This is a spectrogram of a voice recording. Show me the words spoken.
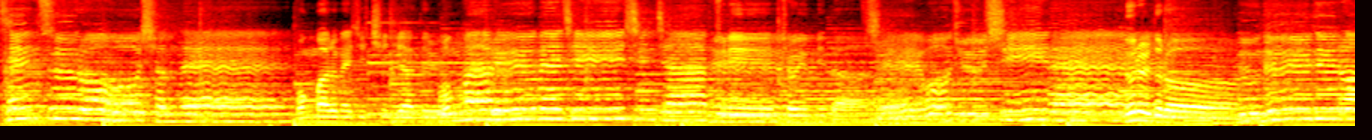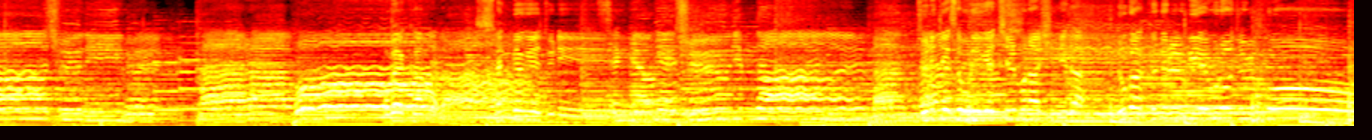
생수로 오셨네. 목마름에 지친 자들. 목마름에 지친 자들. 주님 저입니다. 채워주시네. 눈을 들어. 눈을 들어 주님을 바라보 고백합니다. 생명의 주님. 생명의 주님 널 주님께서 우리에게 질문하십니다. 누가 그들을 위해 울어줄고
